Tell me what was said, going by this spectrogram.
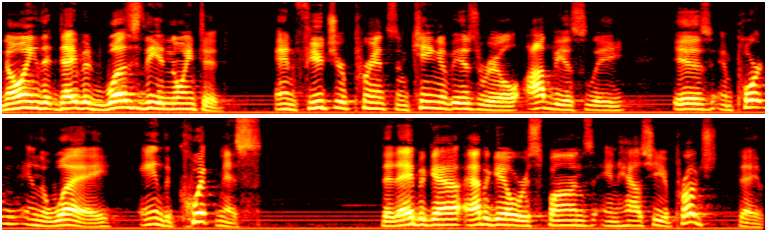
Knowing that David was the anointed and future prince and king of Israel, obviously is important in the way and the quickness that Abigail, Abigail responds and how she approached David.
